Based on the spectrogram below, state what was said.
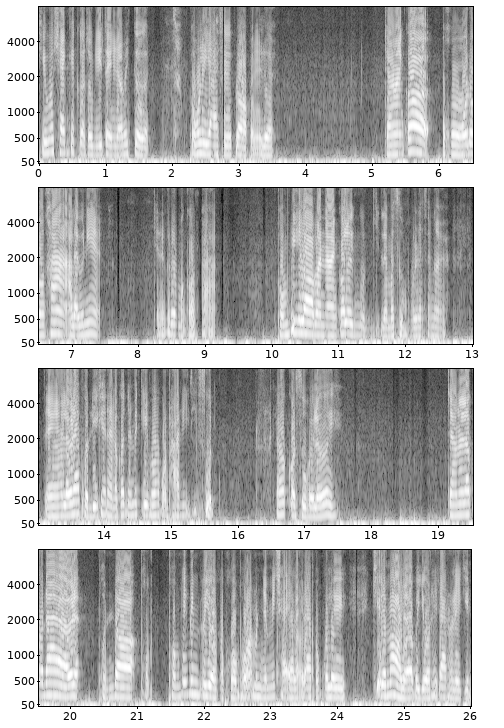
คิดว่าแชงแค่เกิดตรงนี้แต่ยังไม่เกิด ผมเลยย้ายเซิร์ฟรอไปเรื่อยๆ จากนั้นก็โอ้โหโดนฆ่าอะไรวะเนี่ย จากนั้นก็โดนมังกรผ่า ผมที่รอมานานก็เลยหงุดหงิดเลยมาสุ่มผลเลยสักหน่อยแต่ยังไงแล้วได้ผลดีแค่ไหนเราก็จะไม่กินเพราะว่าผลพลาดดีที่สุด แล้วก็กดสุ่มไปเลย จากนั้นเราก็ได้แล้วเนี่ยผลดอผมผมที่ไม่มีประโยชน์กับผมเพราะว่ามันยังไม่ใช้อะไรได้ ผมก็เลยคิดอะไรไม่ออกเลยเอาไปโยนให้เจ้าทะเลกิน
